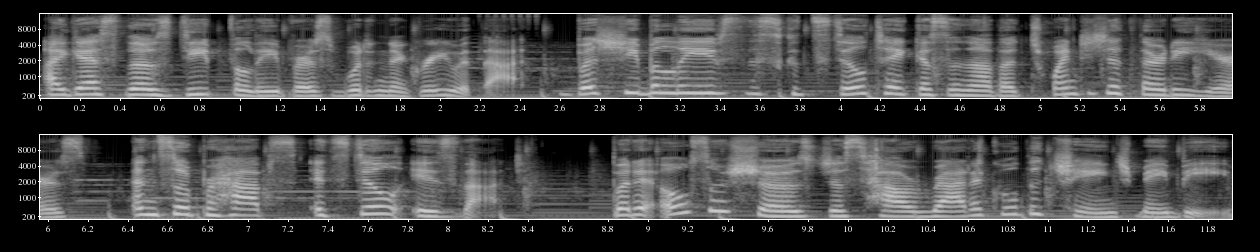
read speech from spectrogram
I guess those deep believers wouldn't agree with that, but she believes this could still take us another 20 to 30 years, and so perhaps it still is that. But it also shows just how radical the change may be,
